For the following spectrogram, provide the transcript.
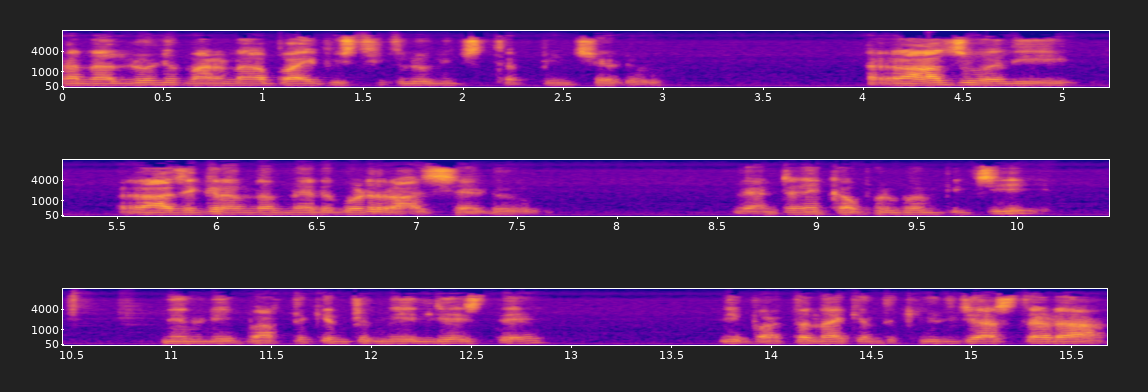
తన అల్లుడిని మరణాపాయపు స్థితిలో నుంచి తప్పించాడు. రాజు అది రాజగ్రంథం మీద కూడా రాశాడు. వెంటనే కబురు పంపించి నేను నీ భర్తకి ఇంత మేలు చేస్తే నీ భర్త నాకు ఇంత కీడు చేస్తాడా?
